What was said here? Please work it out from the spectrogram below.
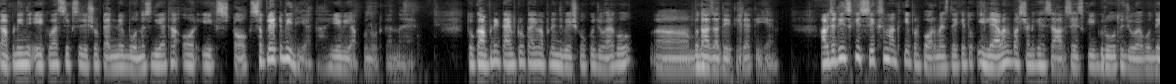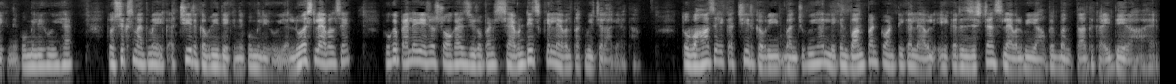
कंपनी ने एक बार सिक्स रेशो टेन में बोनस दिया था और एक स्टॉक स्प्लिट भी दिया था। ये भी आपको नोट करना है। तो कंपनी टाइम टू टाइम अपने निवेशकों को जो है वो मुनाजा देती रहती है। अब यदि इसकी सिक्स मंथ की परफॉर्मेंस देखें तो इलेवन परसेंट के हिसाब से इसकी ग्रोथ जो है वो देखने को मिली हुई है। तो सिक्स मंथ में एक अच्छी रिकवरी देखने को मिली हुई है लोएस्ट लेवल से, क्योंकि पहले ये जो स्टॉक है ज़ीरो पॉइंट सेवेंटीज के लेवल तक भी चला गया था। तो वहाँ से एक अच्छी रिकवरी बन चुकी है, लेकिन वन पॉइंट ट्वेंटी का लेवल एक रेजिस्टेंस लेवल भी यहाँ पे बनता दिखाई दे रहा है।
